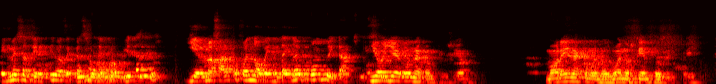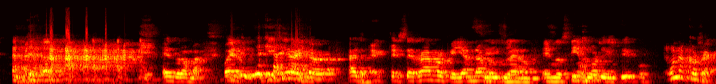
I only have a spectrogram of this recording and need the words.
en mesas directivas de casilla de propietarios y el más alto fue 99 punto y tantos. Yo llego a una conclusión. Morena como en los buenos tiempos del PRI. es broma. Bueno, quisiera yo cerrar porque ya andamos en los tiempos. Una cosa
